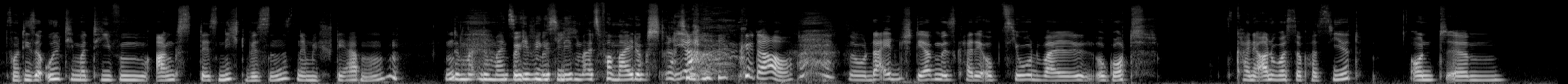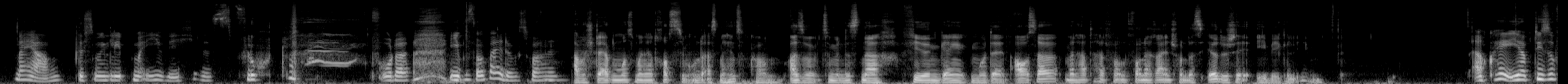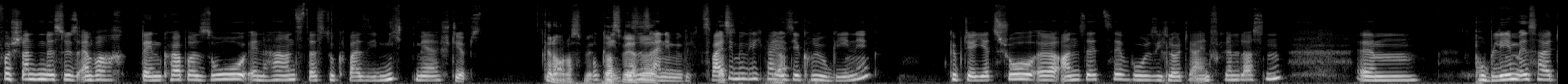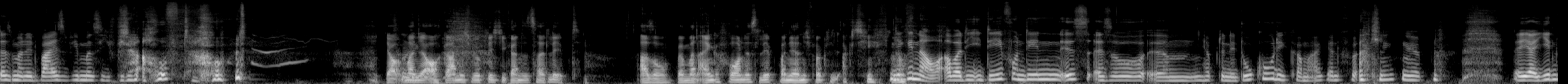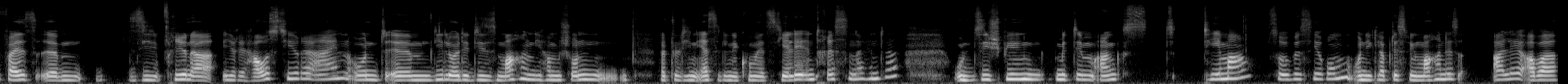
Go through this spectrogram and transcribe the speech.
vor dieser ultimativen Angst des Nichtwissens, nämlich Sterben. Du, du meinst ewiges Leben als Vermeidungsstrategie. Ja, genau. So, nein, Sterben ist keine Option, weil, oh Gott, keine Ahnung, was da passiert. Und, ähm, naja, deswegen lebt man ewig als Flucht oder eben Vermeidungswahl. Aber sterben muss man ja trotzdem, um da erstmal hinzukommen. Also zumindest nach vielen gängigen Modellen. Außer man hat halt von vornherein schon das irdische ewige Leben. Okay, ihr habt die so verstanden, dass du jetzt einfach deinen Körper so enhanced, dass du quasi nicht mehr stirbst. Genau, das, Okay, das wäre. ist eine Möglichkeit. Zweite das- Möglichkeit ja. ist ja Kryogenik. Gibt ja jetzt schon äh, Ansätze, wo sich Leute einfrieren lassen. Ähm, Problem ist halt, dass man nicht weiß, wie man sich wieder auftaut. ja, und man ja auch gar nicht wirklich die ganze Zeit lebt. Also, wenn man eingefroren ist, lebt man ja nicht wirklich aktiv. Ne? Ja, genau, aber die Idee von denen ist, also, ähm, ich habe da eine Doku, die kann man auch gerne verlinken. Ja, jedenfalls, ähm, sie frieren ihre Haustiere ein und ähm, die Leute, die das machen, die haben schon natürlich in erster Linie kommerzielle Interessen dahinter und sie spielen mit dem Angstthema so ein bisschen rum und ich glaube, deswegen machen das alle, aber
